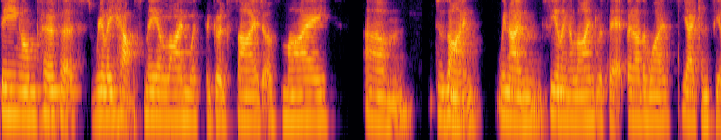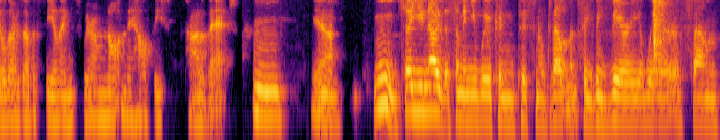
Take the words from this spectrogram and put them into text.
being on purpose really helps me align with the good side of my um, design when I'm feeling aligned with that. But otherwise, yeah, I can feel those other feelings where I'm not in the healthy part of that. Mm. Yeah. Mm. Mm. So you know this. I mean, you work in personal development, so you'd be very aware of um,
